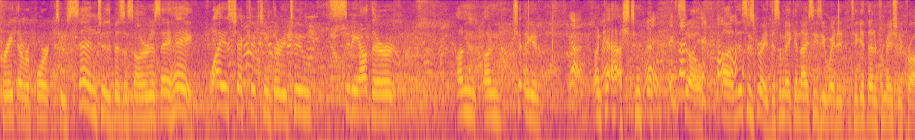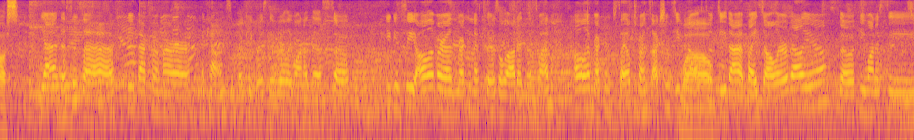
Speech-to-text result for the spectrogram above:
create that report to send to the business owner to say, "Hey, why is check 1532 sitting out there un, un, you know, Yeah. uncashed. Right, exactly. so uh, this is great. This will make a nice, easy way to, to get that information across. Yeah, this is uh, feedback from our accountants and bookkeepers. They really wanted this. So you can see all of our unreconciled, there's a lot in this one, all unreconciled transactions. You Wow. can also do that by dollar value. So if you want to see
